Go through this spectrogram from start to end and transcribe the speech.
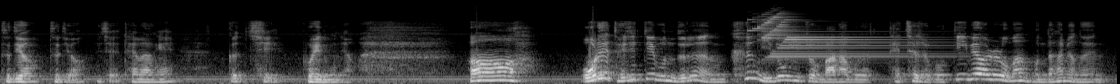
드디어 드디어 이제 대망의 끝이 보이는군요. 어, 올해 돼지띠 분들은 큰 이동이 좀 많아 보여. 대체적으로 띠별로만 본다 하면은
